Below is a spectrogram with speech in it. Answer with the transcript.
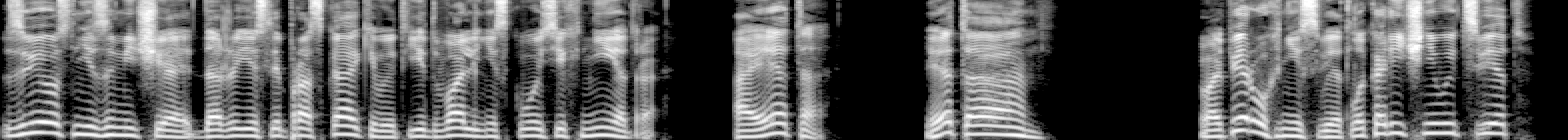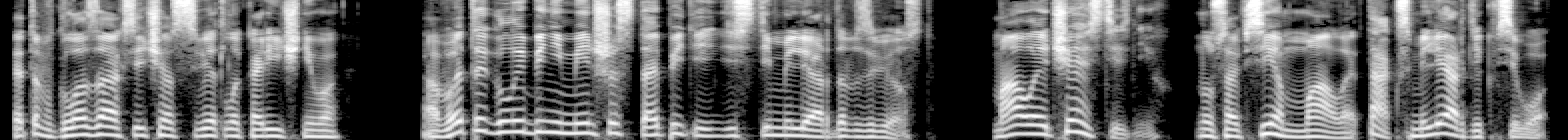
Звезд не замечает, даже если проскакивает едва ли не сквозь их недра. А это... Это... Во-первых, не светло-коричневый цвет. Это в глазах сейчас светло-коричнево. А в этой глыбе не меньше 150 миллиардов звезд. Малая часть из них, ну совсем малая, так, с миллиардик всего,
